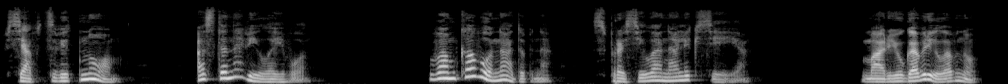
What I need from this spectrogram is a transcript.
вся в цветном, остановила его. «Вам кого надобно?» — спросила она Алексея. «Марью Гавриловну»,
